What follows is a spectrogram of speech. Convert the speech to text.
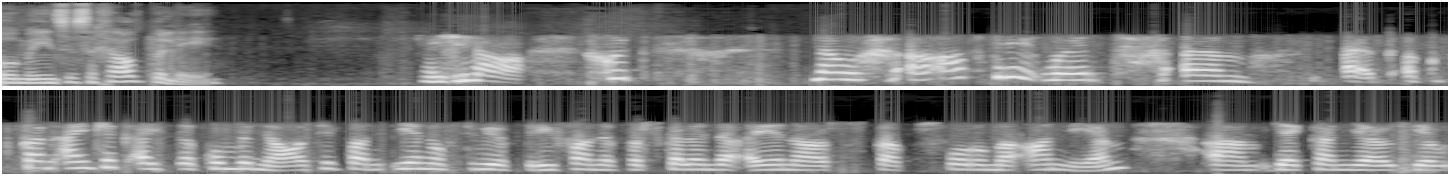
wil mense se geld belê. Ja, goed. Nou 'n aftreeoord ehm um, ek, ek kan eintlik uit 'n kombinasie van een of twee of drie van 'n verskillende eienaarskapsvorme aanneem. Um jy kan jou jou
